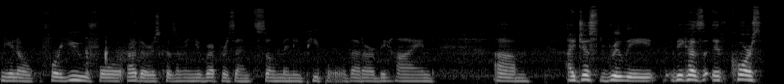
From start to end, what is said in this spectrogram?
you know, for you, for others, because I mean, you represent so many people that are behind. Um, I just really, because of course,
